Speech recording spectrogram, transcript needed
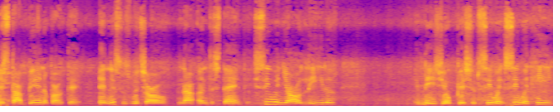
it stopped being about that. And this is what y'all not understanding. See when y'all leader, Eligio Bishop. See when see when he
